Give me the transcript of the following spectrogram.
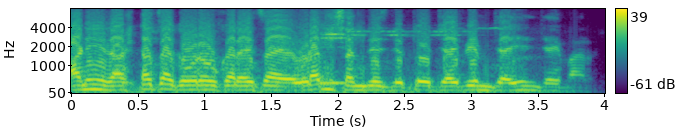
आणि राष्ट्राचा गौरव करायचा आहे एवढा मी संदेश देतो. जय भीम जय हिंद जय महाराष्ट्र.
